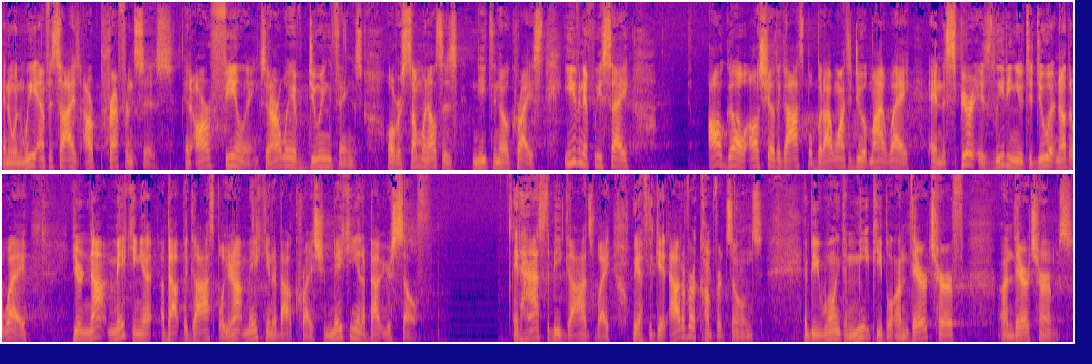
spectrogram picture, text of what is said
And when we emphasize our preferences and our feelings and our way of doing things over someone else's need to know Christ, even if we say, I'll go, I'll share the gospel, but I want to do it my way, and the Spirit is leading you to do it another way, you're not making it about the gospel. You're not making it about Christ. You're making it about yourself. It has to be God's way. We have to get out of our comfort zones and be willing to meet people on their turf, on their terms.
